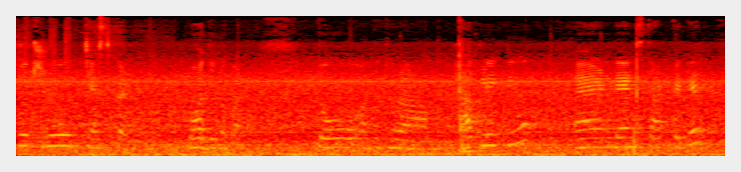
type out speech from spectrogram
सोच रही हूँ चेस्ट करने बहुत दिनों बाद। तो अभी थोड़ा भाग लेती हूँ एंड देन स्टार्ट करते हैं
